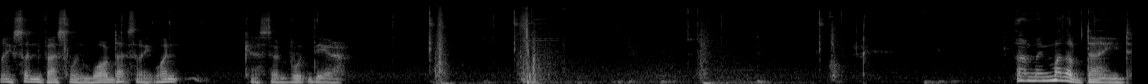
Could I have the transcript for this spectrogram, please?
My son, Vassal and Ward, that's the right one. Cast our vote there. And my mother died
